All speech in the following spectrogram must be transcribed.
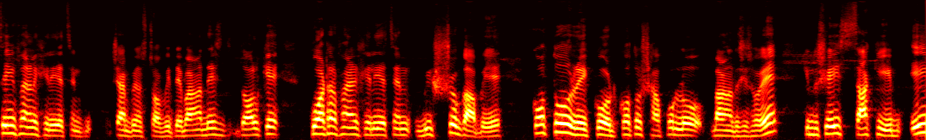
সেমিফাইনাল খেলিয়েছেন চ্যাম্পিয়ন্স ট্রফিতে বাংলাদেশ দলকে কোয়ার্টার ফাইনাল খেলিয়েছেন বিশ্বকাপে, কত রেকর্ড কত সাফল্য বাংলাদেশের হয়ে, কিন্তু সেই সাকিব এই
